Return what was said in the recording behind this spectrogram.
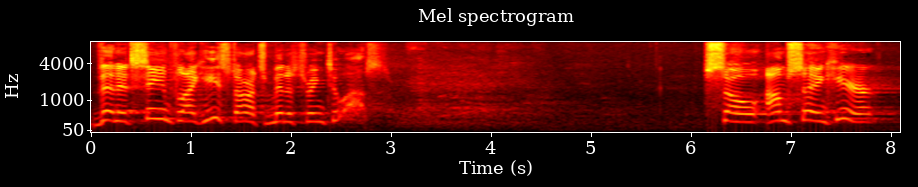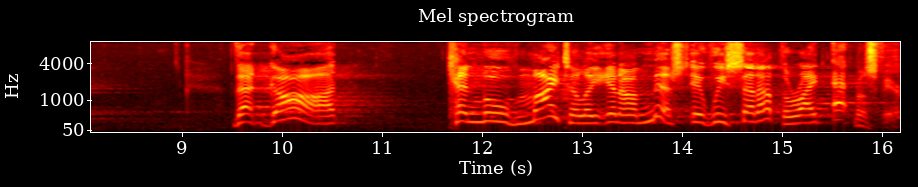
then it seems like He starts ministering to us. So I'm saying here that God can move mightily in our midst if we set up the right atmosphere.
